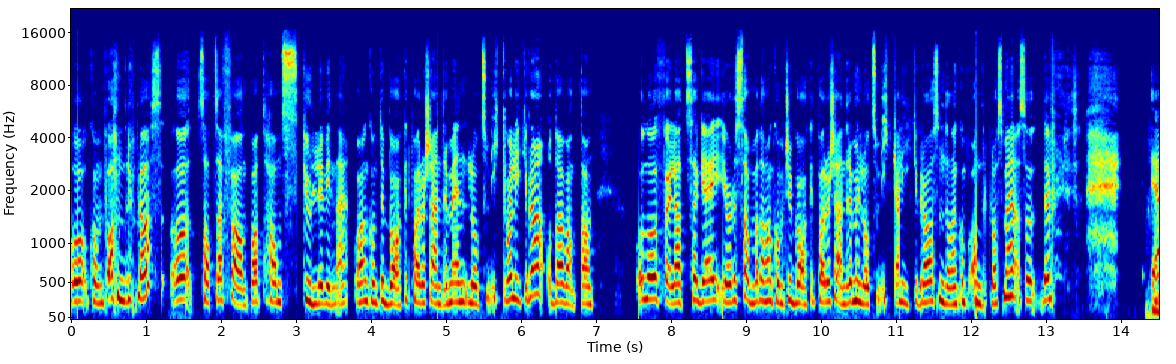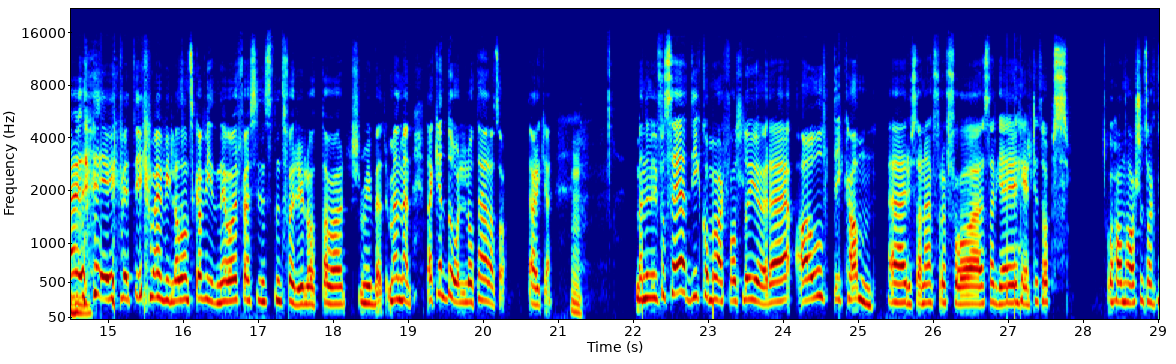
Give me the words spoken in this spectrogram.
og kom på andreplass, og satt seg faen på at han skulle vinne. Og han kom tilbake et par år seinere med en låt som ikke var like bra, og da vant han. Og nå føler jeg at Sergej gjør det samme da han kommer tilbake et par år seinere med en låt som ikke er like bra som den han kom på andreplass med. Altså, det, jeg, jeg vet ikke om jeg vil at han skal vinne i år, for jeg syns den forrige låta var så mye bedre. Men, men. Det er ikke en dårlig låt her, altså. Det er det ikke. Mm. Men vi får se. De kommer i hvert fall til å gjøre alt de kan, eh, russerne, for å få Sergej helt til topps. Og han har som sagt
